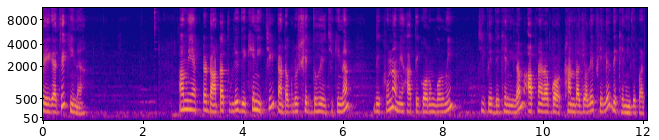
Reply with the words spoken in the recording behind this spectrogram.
হয়ে গেছে কি না। আমি একটা ডাঁটা তুলে দেখে নিচ্ছি ডাঁটাগুলো সেদ্ধ হয়েছে কি না। দেখুন, আমি হাতে গরম গরমই চিপে দেখে নিলাম, আপনারা ঠান্ডা জলে ফেলে দেখে নিতে পারেন।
